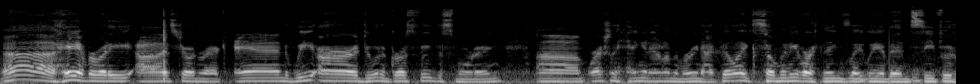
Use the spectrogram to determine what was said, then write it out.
Ah, hey everybody, uh, it's Joe and Rick, and we are doing a gross food this morning. Um, we're actually hanging out on the marina. I feel like so many of our things lately have been seafood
